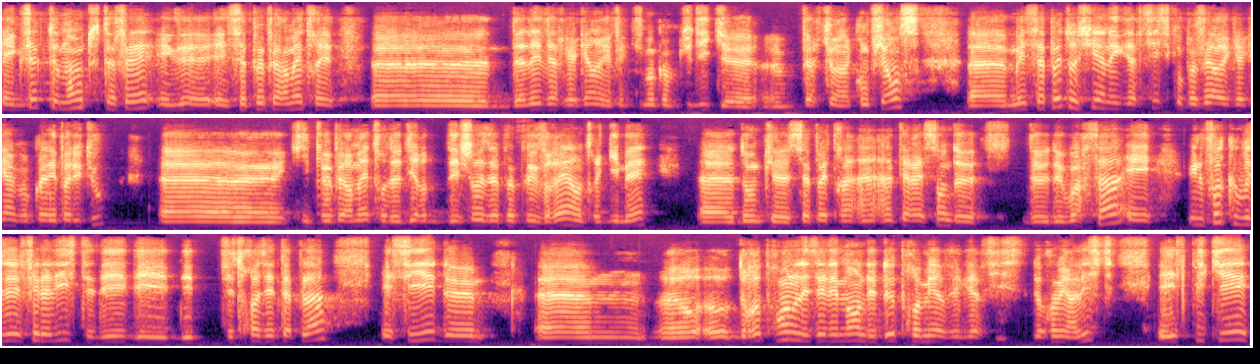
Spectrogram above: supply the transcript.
Exactement, tout à fait, et ça peut permettre euh, d'aller vers quelqu'un, effectivement, comme tu dis, que, vers qui on a confiance. Euh, mais ça peut être aussi un exercice qu'on peut faire avec quelqu'un qu'on connaît pas du tout, euh, qui peut permettre de dire des choses un peu plus vraies entre guillemets, euh, donc euh, ça peut être intéressant de, de, de, voir ça. Et une fois que vous avez fait la liste des, des, des ces trois étapes-là, essayez de, euh, de reprendre les éléments des deux premiers exercices, de première liste, et expliquer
